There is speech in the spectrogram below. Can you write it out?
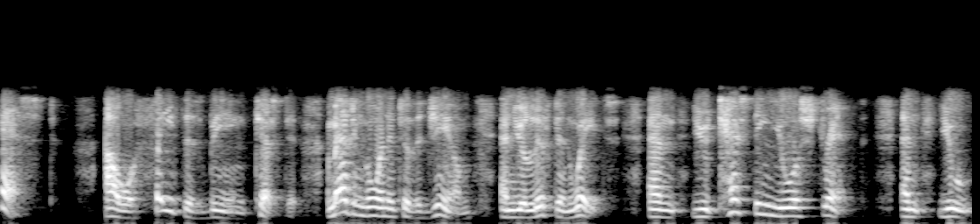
test. Our faith is being tested. Imagine going into the gym and you're lifting weights and you're testing your strength. And you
